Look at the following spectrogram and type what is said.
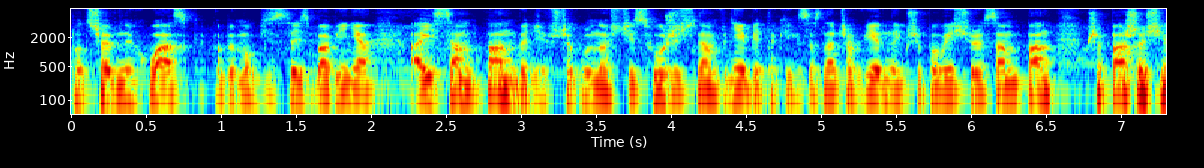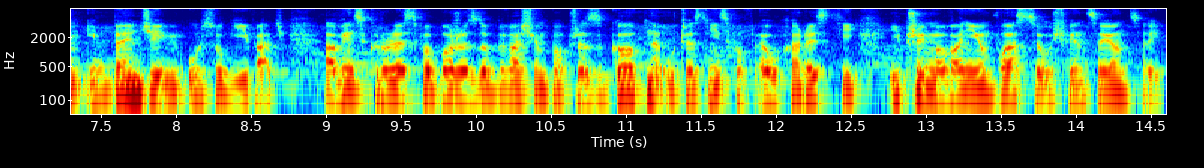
potrzebnych łask, aby mogli zostać zbawienia, a i sam Pan będzie w szczególności służyć nam w niebie, tak jak zaznacza w jednej przypowieści, że sam Pan przepasze się i będzie im usługiwać. A więc Królestwo Boże zdobywa się poprzez godne uczestnictwo w Eucharystii i przyjmowanie ją w łasce uświęcającej.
